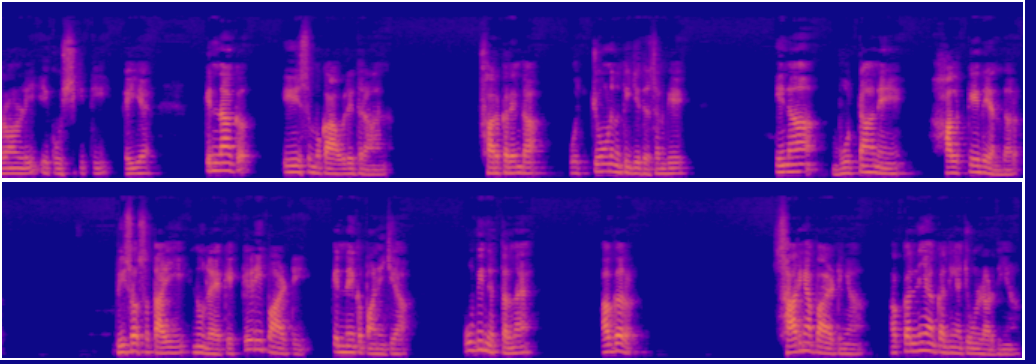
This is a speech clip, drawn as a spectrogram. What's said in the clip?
ਹਰਾਉਣ ਲਈ ਇਹ ਕੋਸ਼ਿਸ਼ ਕੀਤੀ ਗਈ ਹੈ। ਕਿੰਨਾ ਕੁ ਇਸ ਮੁਕਾਬਲੇ ਦੌਰਾਨ ਫ਼ਰਕ ਰਹਿੰਦਾ, ਉਹ ਚੋਣ ਨਤੀਜੇ ਦੱਸਣਗੇ। ਇਹਨਾਂ ਵੋਟਾਂ ਨੇ ਹਲਕੇ ਦੇ ਅੰਦਰ 227 ਨੂੰ ਲੈ ਕੇ ਕਿਹੜੀ ਪਾਰਟੀ ਕਿੰਨੇ ਕ ਪਾਣੀ 'ਚ ਆ, ਉਹ ਵੀ ਨਿੱਤਰਨਾ ਅਗਰ ਸਾਰੀਆਂ ਪਾਰਟੀਆਂ ਇਕੱਲੀਆਂ ਇਕੱਲੀਆਂ ਚੋਣ ਲੜਦੀਆਂ,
